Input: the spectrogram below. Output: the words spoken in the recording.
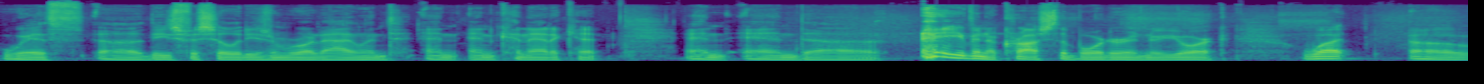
with uh, these facilities in Rhode Island and, and Connecticut and, and uh, even across the border in New York. What uh,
